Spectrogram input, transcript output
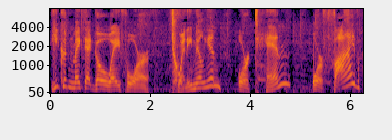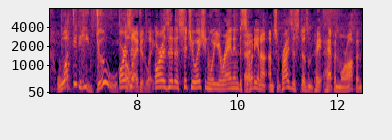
he couldn't make that go away for twenty million or ten or five? What did he do? Or is allegedly, it, or is it a situation where you ran into somebody, and I- I'm surprised this doesn't pay, happen more often,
